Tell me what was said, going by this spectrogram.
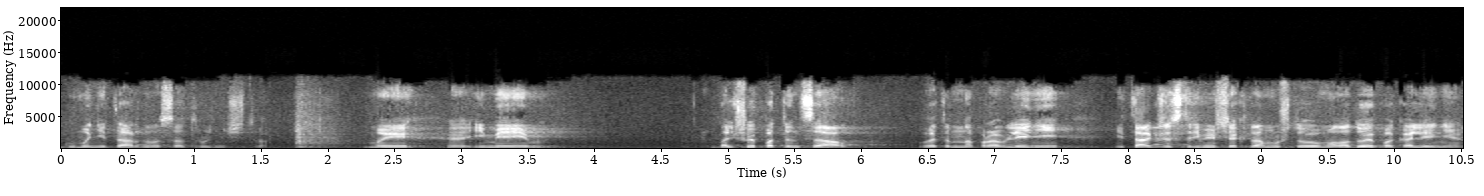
гуманитарного сотрудничества. Мы имеем большой потенциал в этом направлении и также стремимся к тому, что молодое поколение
